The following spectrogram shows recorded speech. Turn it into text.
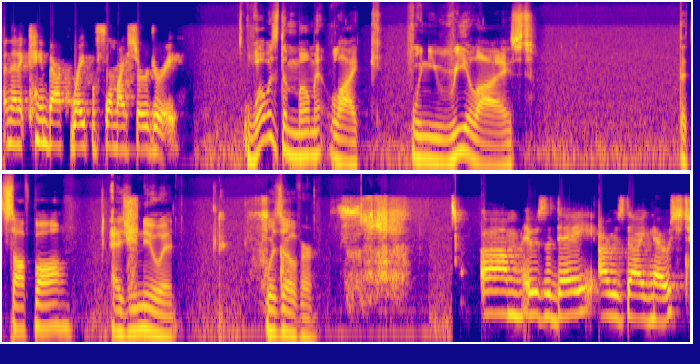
and then it came back right before my surgery. What was the moment like when you realized that softball, as you knew it, was over? Um, it was the day I was diagnosed.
